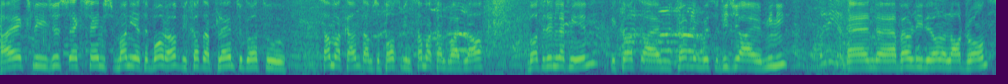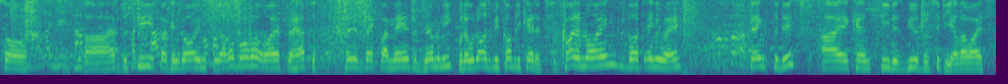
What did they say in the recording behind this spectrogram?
I actually just exchanged money at the border because I plan to go to Samarkand. I'm supposed to be in Samarkand right now, but they didn't let me in because I'm traveling with the DJI Mini and uh, apparently they don't allow drones. So uh, I have to see if I can go into the other border or if I have to send it back by mail to Germany. But it would also be complicated. Quite annoying, but anyway, thanks to this, I can see this beautiful city. Otherwise,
